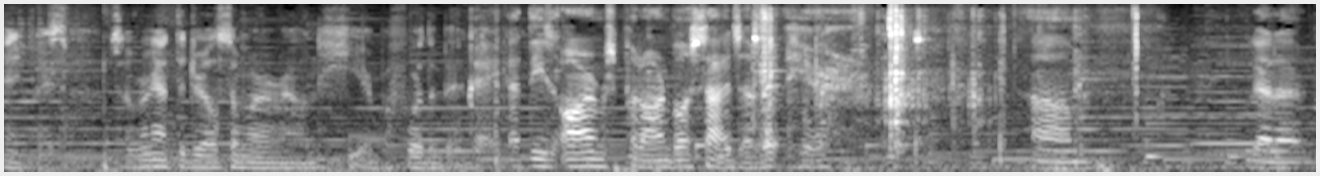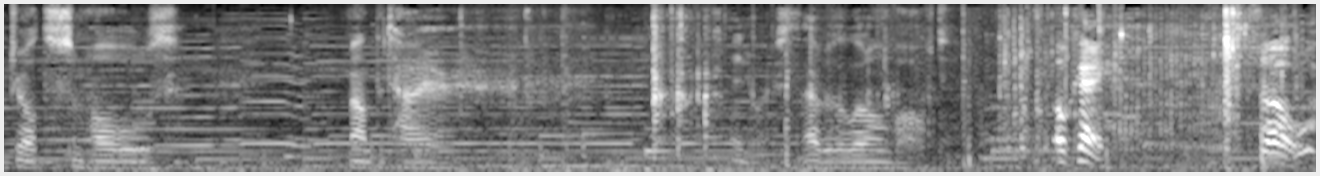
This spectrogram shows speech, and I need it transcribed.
Anyways, so we're gonna have to drill somewhere around here before the bend. Okay, got these arms put on both sides of it here. Um, we gotta drill some holes, mount the tire. Anyways, that was a little involved. Okay, so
